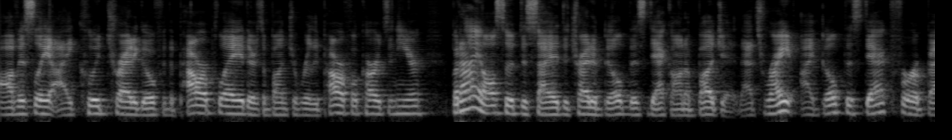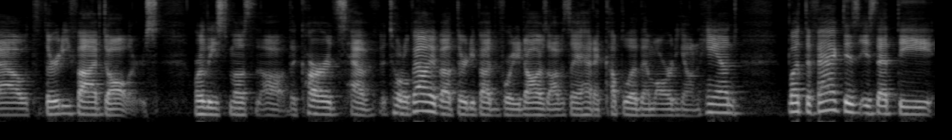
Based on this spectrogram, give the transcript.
obviously I could try to go for the power play. There's a bunch of really powerful cards in here. But I also decided to try to build this deck on a budget. That's right, I built this deck for about $35 or at least most uh, the cards have a total value of about 35 to 40 dollars obviously i had a couple of them already on hand but the fact is is that the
